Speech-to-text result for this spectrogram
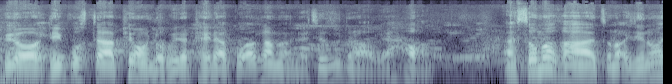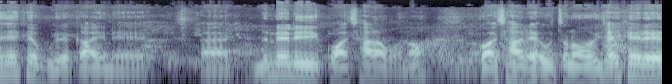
ပြီးတော့ဒီ poster ဖြစ်အောင်လုပ်ပြီးတော့ထိုက်တာကိုအကမှန်လည်းကျေးဇူးတင်ပါဗျာဟောအဲဆုံးမကကျွန်တော်အရင်တော့ရိုက်ခဲ့ဘူးတဲ့ကားရင်းနဲ့အဲနည်းနည်းလေးကွာခြားတာပေါ့နော်ကွာခြားတယ်အခုကျွန်တော်ရိုက်ခဲ့တဲ့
